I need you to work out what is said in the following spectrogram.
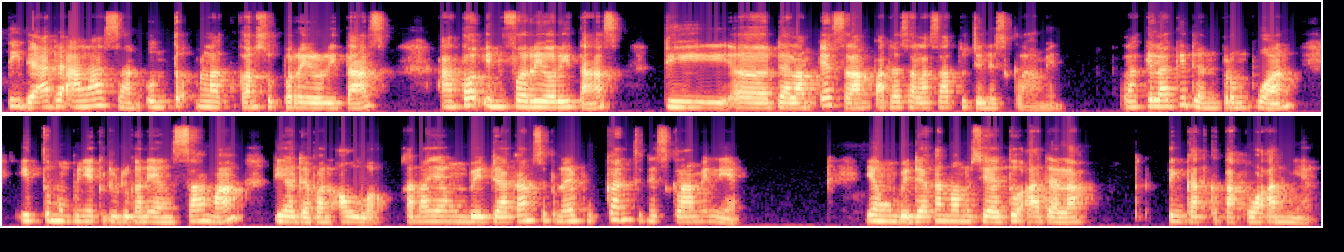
tidak ada alasan untuk melakukan superioritas atau inferioritas di uh, dalam Islam pada salah satu jenis kelamin. Laki-laki dan perempuan itu mempunyai kedudukan yang sama di hadapan Allah karena yang membedakan sebenarnya bukan jenis kelaminnya. Yang membedakan manusia itu adalah tingkat ketakwaannya.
